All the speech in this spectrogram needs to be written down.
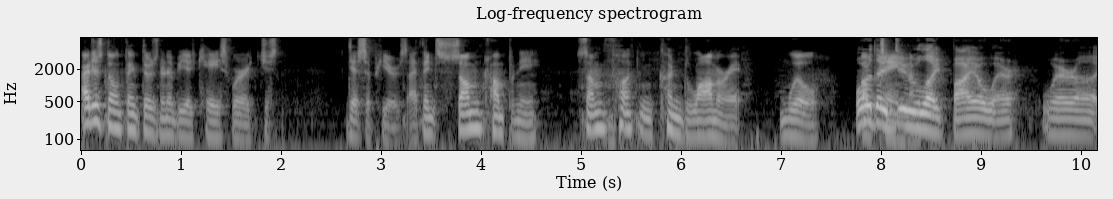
I just don't think there's going to be a case where it just disappears. I think some company, some fucking conglomerate will. Or they do them. like BioWare, where uh,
